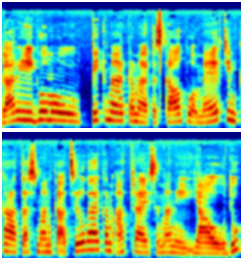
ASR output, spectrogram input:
garīgumu. Tikmēr, kamēr tas kalpo mērķim, kā tas man kā cilvēkam atraisa manī jaudu.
